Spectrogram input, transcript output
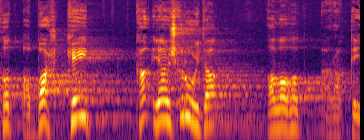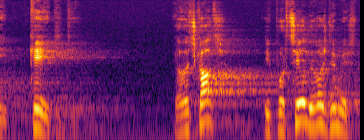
thot, a bash kejt, ka, janë shkrujta. Allah thot, rakib, kejt i di. Jo veç kaq i përcjell vazhdimisht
